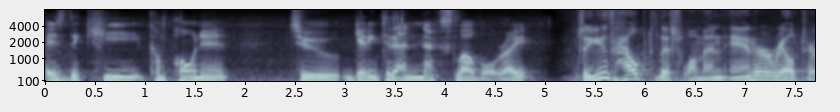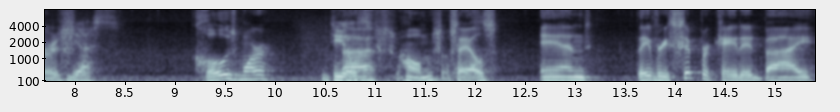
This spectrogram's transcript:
is the key component to getting to that next level, right? so you've helped this woman and her realtors Yes. Close more Deals. uh, homes sales, and they've reciprocated by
